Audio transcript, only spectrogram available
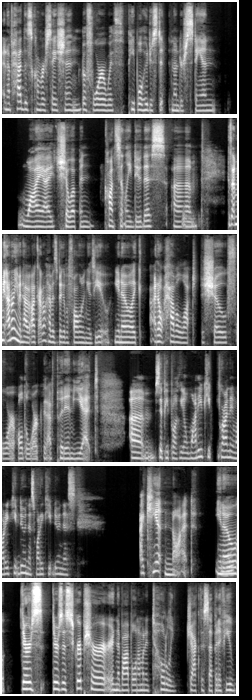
And I've had this conversation before with people who just didn't understand why I show up and constantly do this. Um, because I mean, I don't even have like I don't have as big of a following as you. You know, like I don't have a lot to show for all the work that I've put in yet. Um, so people are like, you know, why do you keep grinding? Why do you keep doing this? Why do you keep doing this? I can't not. You Mhm. know, there's there's a scripture in the Bible, and I'm going to totally jack this up. And if you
